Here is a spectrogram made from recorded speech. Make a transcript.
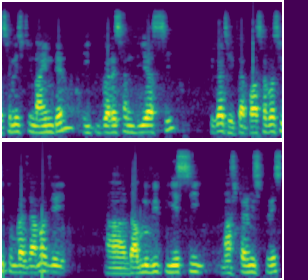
এসএলএসটি নাইন টেন এই প্রিপারেশন দিয়ে আসছি, ঠিক আছে? তার পাশাপাশি তোমরা জানো যে ডাব্লিউ ডাব্লিউবিপিএসসি মাস্টার মিস্ট্রেস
